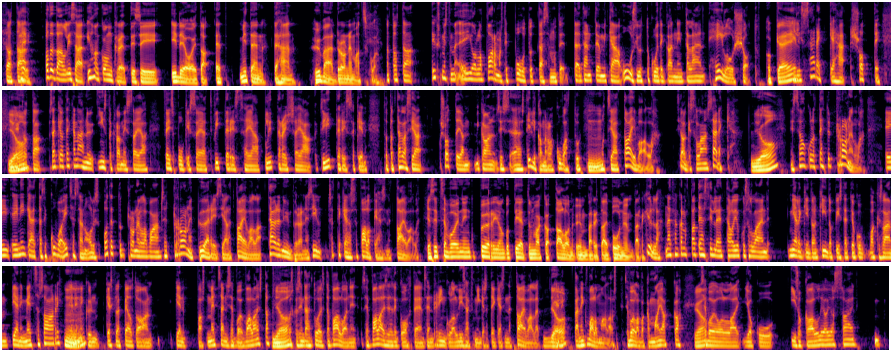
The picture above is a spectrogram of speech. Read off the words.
tota, Hei, otetaan lisää ihan konkreettisia ideoita, että miten tehdään hyvää dronematskua. No tota, yksi mistä me ei olla varmasti puhuttu tässä, mutta tämä nyt ei ole mikään uusi juttu kuitenkaan, niin tällainen Halo Shot. Okei. Eli sädekehä shotti. Joo. Eli tota, säkin oot ehkä nähnyt Instagramissa ja Facebookissa ja Twitterissä ja Blitterissä ja Glitterissäkin tota, tällaisia shotteja, mikä on siis äh, stillikameralla kuvattu, Mhm. mm. mutta siellä taivaalla, siellä onkin sellainen sädekehä. Joo. Niin se on kuule tehty dronella. Ei, ei niinkään, että se kuva itsessään olisi otettu dronella, vaan se drone pyörii siellä taivaalla täyden ympyrän ja siinä se tekee se valokehän sinne taivaalle. Ja sitten se voi niinku pyöriä jonkun tietyn vaikka talon ympäri tai puun ympäri. Kyllä, näitähän kannattaa tehdä silleen, että on joku sellainen mielenkiintoinen kiintopiste, että joku vaikka sellainen pieni metsäsaari, Mhm. mm-hmm. eli niin kuin keskellä peltoa on pieni palsta metsää, niin se voi valaista. Joo. Koska siinä tulee sitä valoa, niin se valaisee sen kohteen sen rinkulan lisäksi, minkä se tekee sinne taivaalle. Joo. Eli vähän niin kuin valomaalaus. Se voi olla vaikka majakka, Joo. se voi olla joku iso kallio jossain.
